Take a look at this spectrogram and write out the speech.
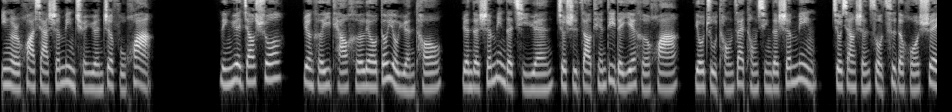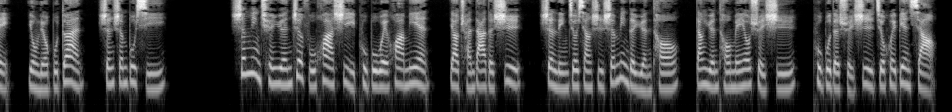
因而画下生命泉源这幅画。林月娇说：“任何一条河流都有源头，人的生命的起源就是造天地的耶和华，有主同在同行的生命，就像神所赐的活水，永流不断，生生不息。”生命泉源这幅画是以瀑布为画面，要传达的是圣灵就像是生命的源头。当源头没有水时，瀑布的水势就会变小，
